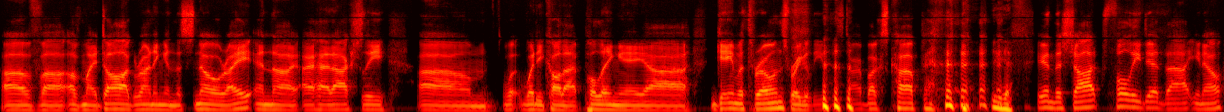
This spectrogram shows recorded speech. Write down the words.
of uh, of my dog running in the snow, right? And uh, I had actually um, what what do you call that? Pulling a uh, Game of Thrones where you leave the Starbucks cup in the shot. Fully did that, you know.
